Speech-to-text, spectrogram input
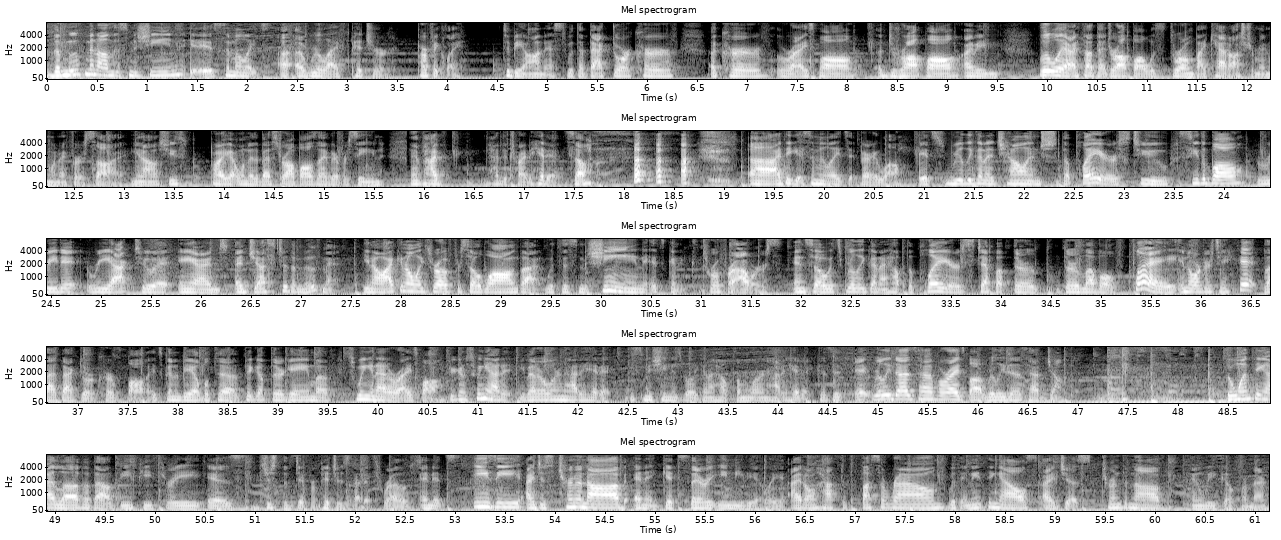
The movement on this machine simulates a, a real life pitcher perfectly to be honest, with a backdoor curve, a curve, a rise ball, a drop ball. I mean, literally, I thought that drop ball was thrown by Cat Osterman when I first saw it. You know, she's probably got one of the best drop balls I've ever seen. And I've had to try to hit it. So uh, I think it simulates it very well. It's really going to challenge the players to see the ball, read it, react to it, and adjust to the movement. You know, I can only throw for so long, but with this machine, it's going to throw for hours. And so it's really going to help the players step up their, their level of play in order to hit that backdoor curveball. It's going to be able to pick up their game of swinging at a rise ball. If you're going to swing at it, you better learn how to hit it. This machine is really going to help them learn how to hit it because it, it really does have a rise ball. It really does have jump. The one thing I love about BP3 is just the different pitches that it throws. And it's easy. I just turn a knob and it gets there immediately. I don't have to fuss around with anything else. I just turn the knob and we go from there.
